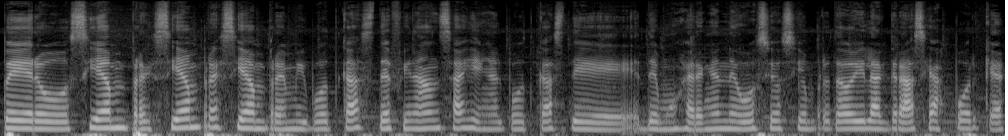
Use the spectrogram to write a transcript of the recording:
pero siempre, siempre, siempre en mi podcast de finanzas y en el podcast de, de Mujer en el Negocio siempre te doy las gracias porque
